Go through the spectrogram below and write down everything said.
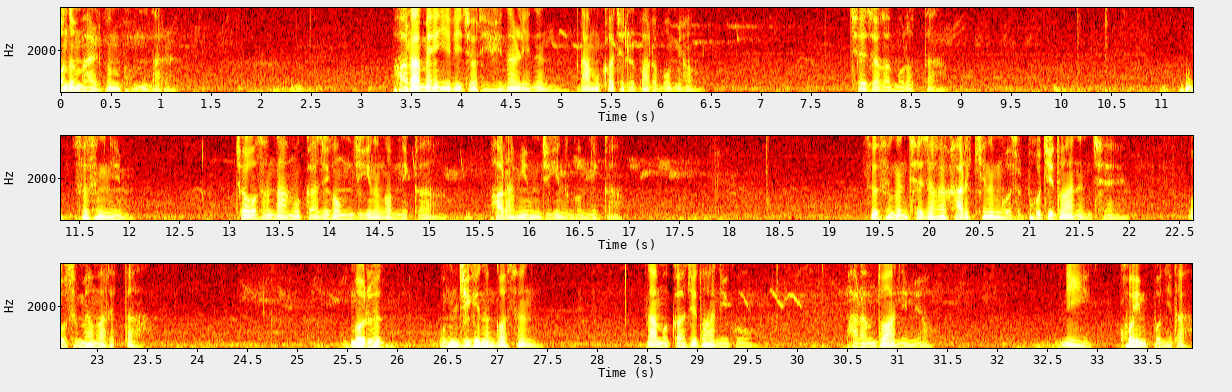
어느 맑은 봄날 바람에 이리저리 휘날리는 나뭇가지를 바라보며 제자가 물었다. 스승님, 저것은 나뭇가지가 움직이는 겁니까? 바람이 움직이는 겁니까? 스승은 제자가 가리키는 곳을 보지도 않은 채 웃으며 말했다. 무릇 움직이는 것은 나뭇가지도 아니고 바람도 아니며 네 코인뿐이다.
